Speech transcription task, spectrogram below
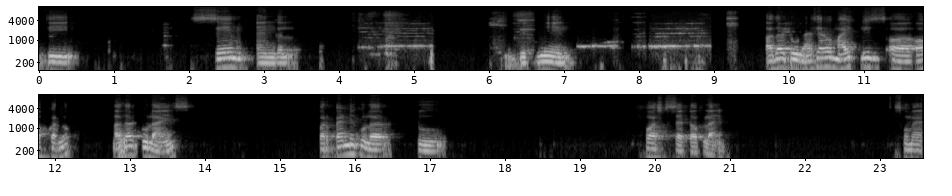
the same angle between other two lines. Here, mic please uh, off kar lo. Other two lines perpendicular to first set of line. इसको मैं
